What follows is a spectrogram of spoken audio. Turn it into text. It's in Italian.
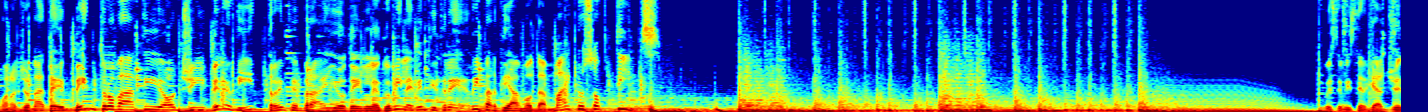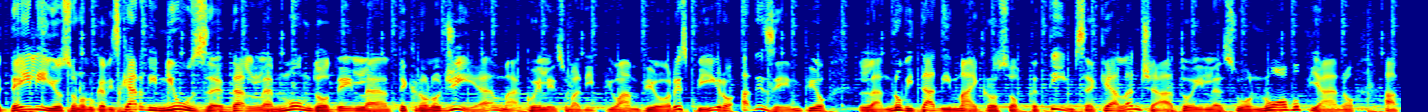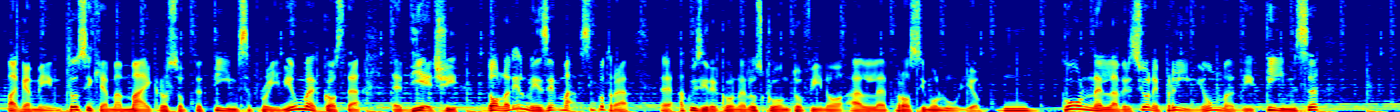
Buona giornata e bentrovati. Oggi venerdì 3 febbraio del 2023 ripartiamo da Microsoft Teams. Questo è Mr. Gadget Daily, io sono Luca Viscardi, news dal mondo della tecnologia, ma quelle insomma di più ampio respiro, ad esempio la novità di Microsoft Teams che ha lanciato il suo nuovo piano a pagamento, si chiama Microsoft Teams Premium, costa 10 eh, dollari al mese, ma si potrà eh, acquisire con lo sconto fino al prossimo luglio. Mm, con la versione premium di Teams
